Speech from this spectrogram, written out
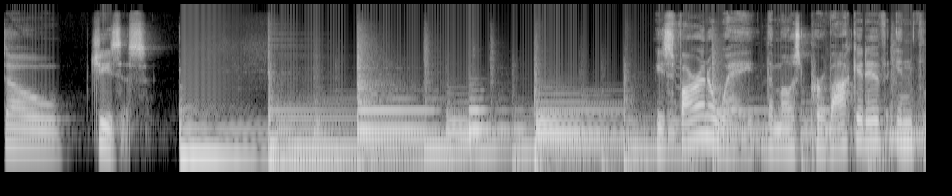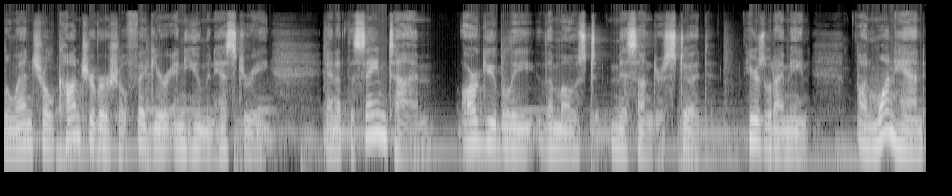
So, Jesus. He's far and away the most provocative, influential, controversial figure in human history, and at the same time, arguably the most misunderstood. Here's what I mean. On one hand,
